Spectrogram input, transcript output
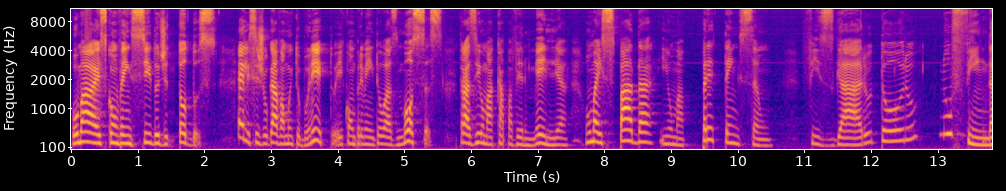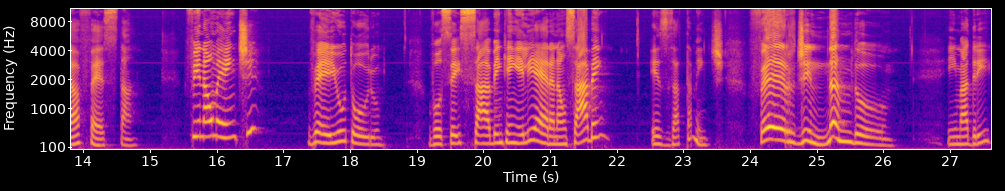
o mais convencido de todos. Ele se julgava muito bonito e cumprimentou as moças. Trazia uma capa vermelha, uma espada e uma pretensão: fisgar o touro no fim da festa. Finalmente veio o touro. Vocês sabem quem ele era, não sabem? Exatamente. Ferdinando! Em Madrid,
